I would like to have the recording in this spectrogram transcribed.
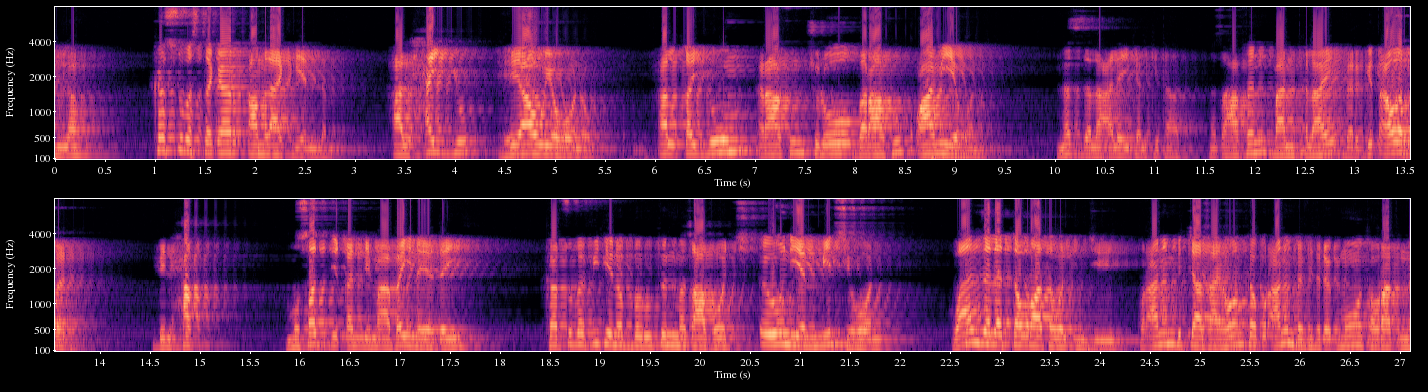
ኢላሁ ከሱ በስተቀር አምላክ የለም። አልሐዩ ሕያው የሆነው አልቀዩም ራሱን ችሎ በራሱ ቋሚ የሆነው። ነዘለ ዓለይከ ልኪታብ መጽሐፍን በአንተ ላይ በእርግጥ አወረደ። ቢልሐቅ ሙሰድቀን ሊማ በይነ የደይህ ከእርሱ በፊት የነበሩትን መጽሐፎች እውን የሚል ሲሆን ወአንዘለ ተውራተ ወልእንጂል ቁርአንን ብቻ ሳይሆን ከቁርአንም በፊት ደግሞ ተውራትና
